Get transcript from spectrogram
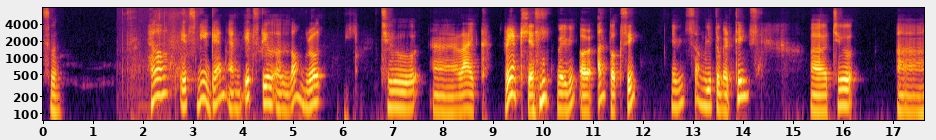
soon. Hello it's me again and it's still a long road to uh, like reaction maybe or unboxing maybe some youtuber things uh, to uh,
